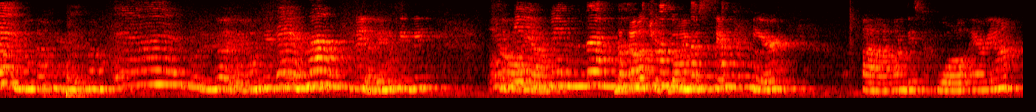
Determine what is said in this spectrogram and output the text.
happened? Come here. Uy, uy, uy, yung bibi. Uy, uy, yung bibi. So yeah, the couch is going to sit here uh, on this wall area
